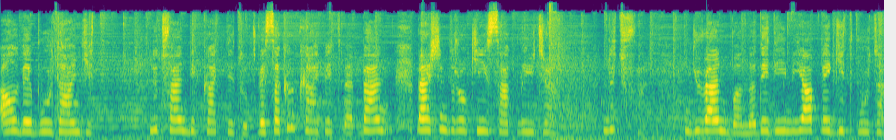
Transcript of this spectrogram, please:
Al ve buradan git. Lütfen dikkatli tut ve sakın kaybetme. Ben ben şimdi Rocky'yi saklayacağım. Lütfen. Güven bana. Dediğimi yap ve git buradan.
